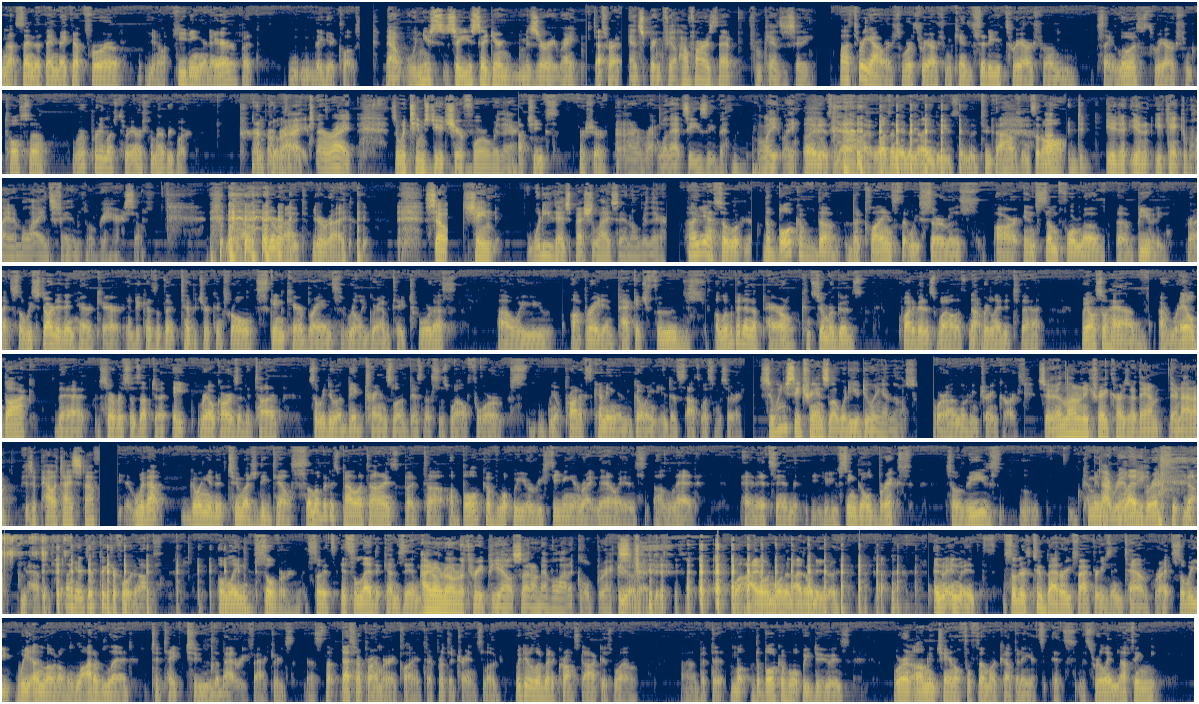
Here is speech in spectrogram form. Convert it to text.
I'm not saying that they make up for, you know, heating and air, but they get close. Now, when you so you said you're in Missouri, right? That's right. And Springfield. How far is that from Kansas City? Uh, three hours. We're three hours from Kansas City, three hours from St. Louis, three hours from Tulsa. We're pretty much three hours from everywhere. right. All right. So, what teams do you cheer for over there? Uh, Chiefs, for sure. All right. Well, that's easy then, lately. Well, it is now. it wasn't in the 90s and the 2000s at uh, all. Uh, you, you, you can't complain. I'm a Lions fan over here. So, you're right. You're right. You're right. So, Shane, what do you guys specialize in over there? Uh, yeah, so the bulk of the the clients that we service are in some form of uh, beauty, right? So we started in hair care, and because of the temperature control, skincare brands really gravitate toward us. Uh, we operate in packaged foods, a little bit in apparel, consumer goods, quite a bit as well. It's not related to that. We also have a rail dock that services up to eight rail cars at a time. So we do a big transload business as well for you know products coming and going into Southwest Missouri. So when you say transload, what are you doing on those? We're unloading train cars. So unloading train cars are they? They're not. Is it palletized stuff? Without going into too much detail, some of it is palletized, but uh, a bulk of what we are receiving in right now is uh, lead, and it's in. You've seen gold bricks, so these come in Not like really. lead bricks. No, you haven't. Okay, just picture Fort Knox, only silver. So it's it's lead that comes in. I don't own a 3PL, so I don't have a lot of gold bricks. You don't have to. well, I own one and I don't either. and and so there's two battery factories in town, right? So we we unload a lot of lead to take to the battery factories. That's the that's our primary client there for the transload. We do a little bit of cross dock as well, uh, but the the bulk of what we do is we're an omni-channel fulfillment company. It's it's it's really nothing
